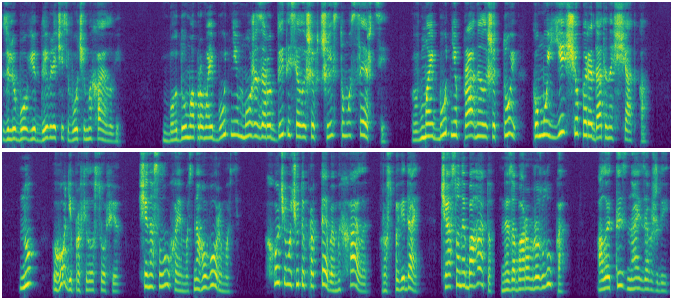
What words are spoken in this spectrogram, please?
з любов'ю дивлячись в очі Михайлові. Бо дума про майбутнє може зародитися лише в чистому серці. В майбутнє прагне лише той, кому є що передати нащадкам. Ну, годі про філософію. Ще наслухаємось, наговоримось. Хочемо чути про тебе, Михайле, розповідай. Часу небагато, незабаром розлука. Але ти знай завжди,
